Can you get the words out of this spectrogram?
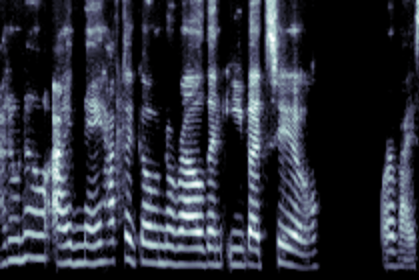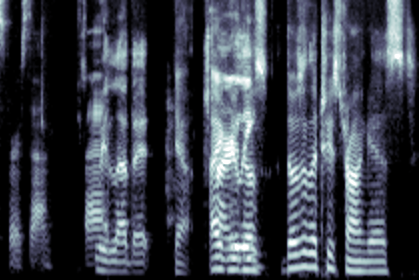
I don't know. I may have to go Norelle than Eva too, or vice versa. But we love it. Yeah. I agree. Those those are the two strongest.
